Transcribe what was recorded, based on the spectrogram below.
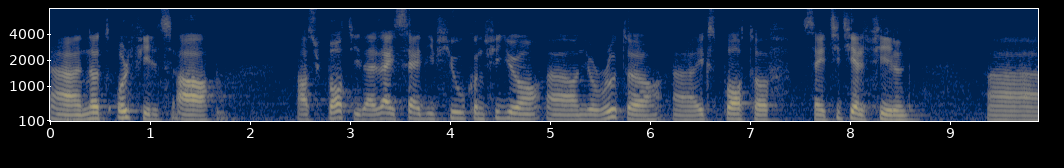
uh, not all fields are are supported. As I said, if you configure uh, on your router uh, export of, say, TTL field, uh,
